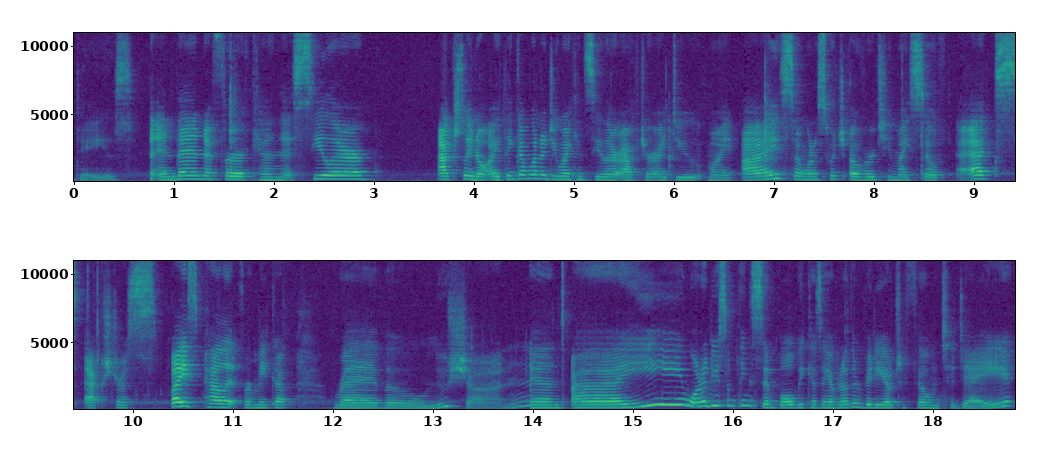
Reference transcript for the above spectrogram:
days. And then for concealer, actually, no, I think I'm going to do my concealer after I do my eyes. So I'm going to switch over to my Soph X Extra Spice palette for makeup revolution. And I want to do something simple because I have another video to film today.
